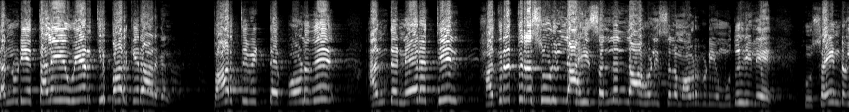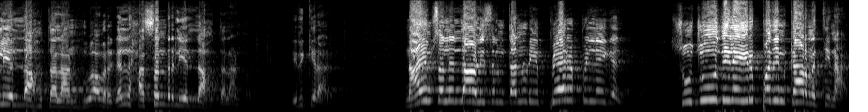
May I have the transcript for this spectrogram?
தன்னுடைய தலையை உயர்த்தி பார்க்கிறார்கள். பார்த்து விட்ட பொழுது அந்த நேரத்தில் ஹதரத் ரசூலுல்லாஹி சல்லல்லாஹு அலைஹி அவர்களுடைய முதுகிலே ஹுசைன் ரலியல்லாஹு தஆலாஹு அவர்கள் ஹசன் ரலியல்லாஹு தஆலாஹு இருக்கிறார்கள் நாயம் சல்லல்லாஹு அலைஹி தன்னுடைய தன்னுடைய பேரப்பிள்ளைகள் சுஜூதிலே இருப்பதின் காரணத்தினால்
